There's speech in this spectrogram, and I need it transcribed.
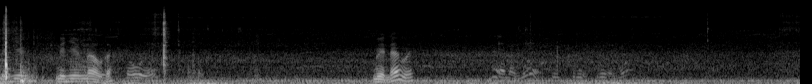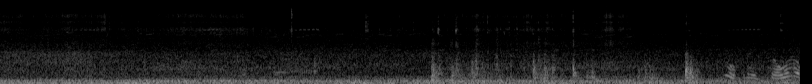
Miền hiên, miền hiên đâu đó? Miền đó mới số là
